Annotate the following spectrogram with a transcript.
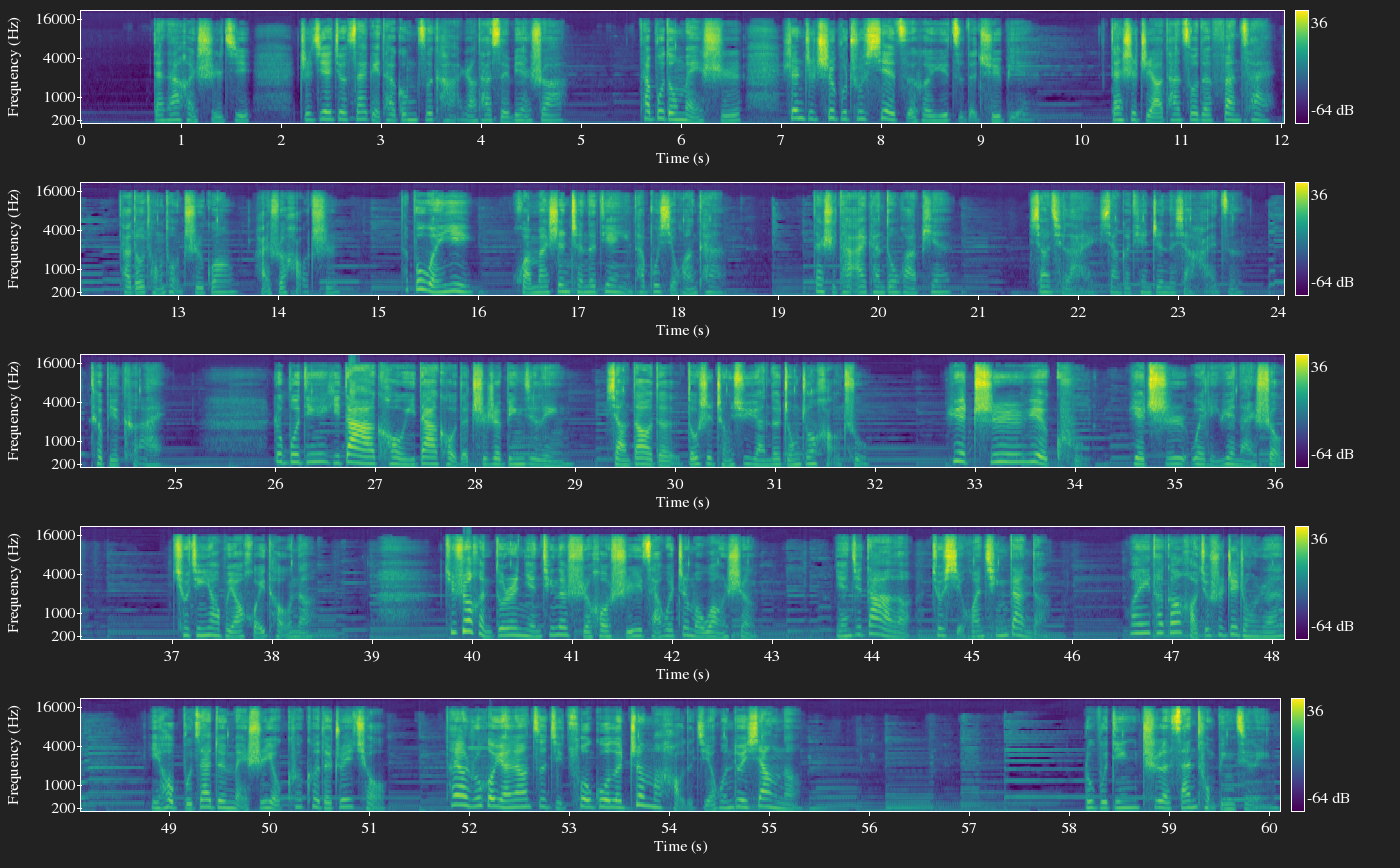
但他很实际，直接就塞给他工资卡，让他随便刷。他不懂美食，甚至吃不出蟹子和鱼子的区别，但是只要他做的饭菜，他都统统吃光，还说好吃。他不文艺，缓慢深沉的电影他不喜欢看，但是他爱看动画片。笑起来像个天真的小孩子，特别可爱。陆布丁一大口一大口地吃着冰激凌，想到的都是程序员的种种好处，越吃越苦，越吃胃里越难受。究竟要不要回头呢？据说很多人年轻的时候食欲才会这么旺盛，年纪大了就喜欢清淡的。万一他刚好就是这种人，以后不再对美食有苛刻的追求。他要如何原谅自己错过了这么好的结婚对象呢？卢布丁吃了三桶冰激凌，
